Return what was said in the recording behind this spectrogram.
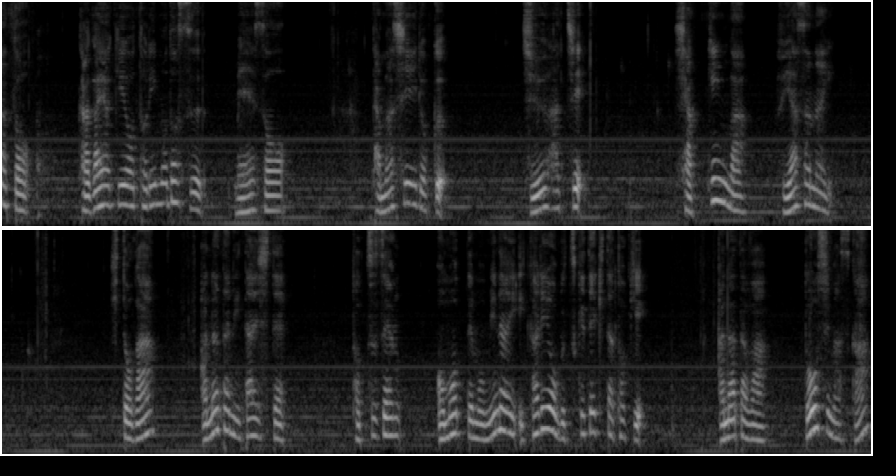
さと輝きを取り戻す瞑想。魂力18借金は増やさない。人があなたに対して突然思っても見ない怒りをぶつけてきた時あなたはどうしますか？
